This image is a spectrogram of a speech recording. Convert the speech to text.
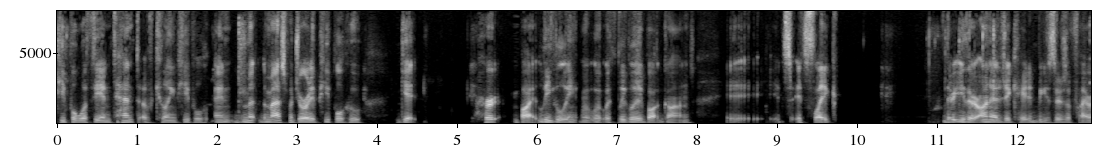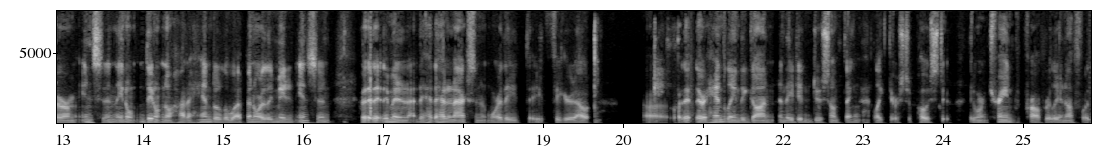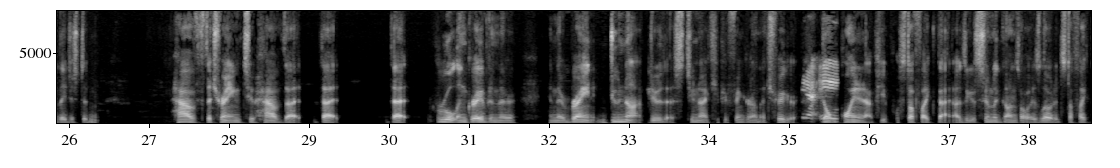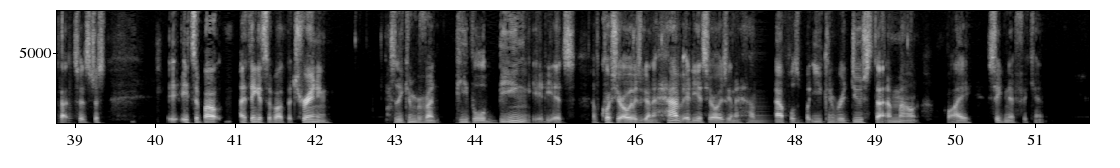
people with the intent of killing people and m- the mass majority of people who get hurt by legally with legally bought guns it's it's like they're either uneducated because there's a firearm incident they don't they don't know how to handle the weapon or they made an incident or they, they made an, they had, they had an accident where they they figured out uh, they, they were handling the gun and they didn't do something like they were supposed to. They weren't trained properly enough or they just didn't have the training to have that that that rule engraved in their in their brain do not do this. Do not keep your finger on the trigger. Yeah, don't point it at people. Stuff like that. I assume the gun's always loaded stuff like that. So it's just it's about i think it's about the training so you can prevent people being idiots of course you're always going to have idiots you're always going to have apples but you can reduce that amount by significant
